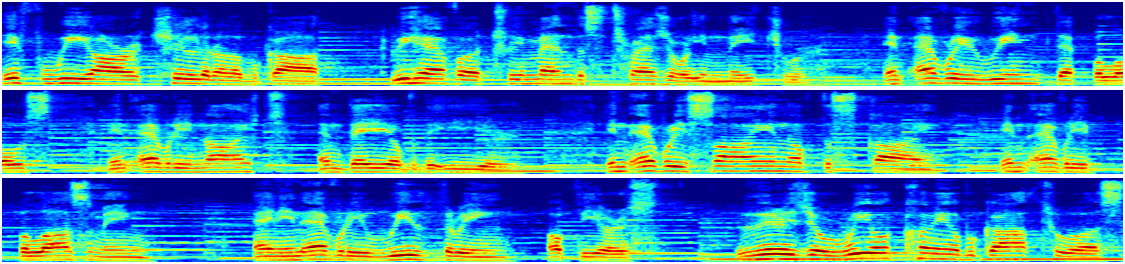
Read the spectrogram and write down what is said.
If we are children of God, we have a tremendous treasure in nature. In every wind that blows, in every night and day of the year, in every sign of the sky, in every blossoming, and in every withering of the earth, there is a real coming of God to us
